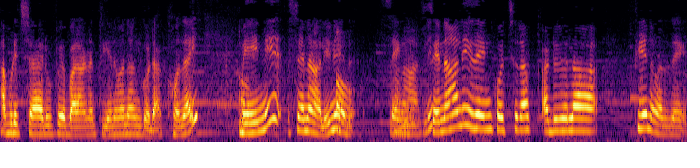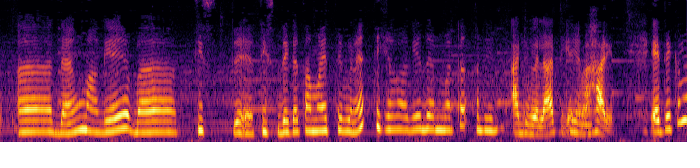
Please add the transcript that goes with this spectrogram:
අපිට ඡායාරූපය බලන්න තියෙනවා නම් ගොඩක් හොඳයි. මේ ඉන්නේ සෙනාලි නේද? සෙනාලි දැන් කොච්චරක් අඩු වෙලා තියෙනවද දැන්? දැන් මගේ 32 තමයි තිබුණේ 30 වගේ දැන් මට අඩු වෙලා තියෙනවා. හරි. ඒත් එක්කම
